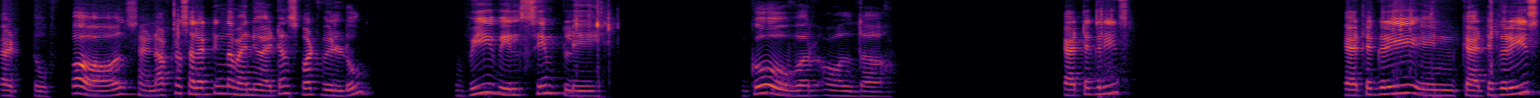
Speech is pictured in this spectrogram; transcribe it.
set to false and after selecting the menu items what we'll do we will simply go over all the categories category in categories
